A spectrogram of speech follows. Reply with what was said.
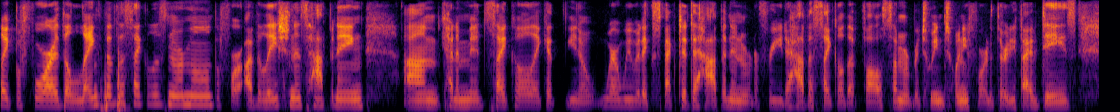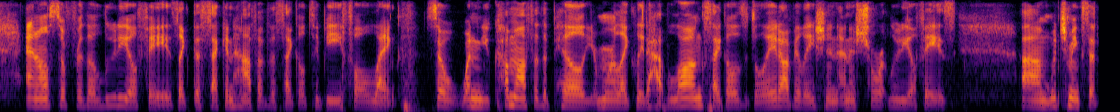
like before the length of the cycle is normal, before ovulation is happening, um, kind of mid-cycle, like at you know where we would expect it to happen in order for you to have a cycle that falls somewhere between 24 to 35 days, and also for the luteal phase, like the second half of the cycle to be full length. So when you come off of the pill, you're more likely to have long cycles, delayed ovulation, and a short luteal phase. Um, which makes it,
